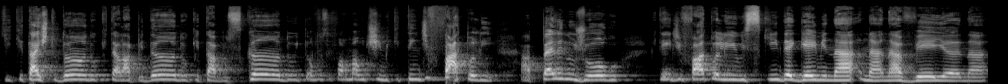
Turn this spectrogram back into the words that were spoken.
que está estudando, que está lapidando, que está buscando. Então você formar um time que tem de fato ali a pele no jogo, que tem de fato ali o skin the game na, na, na veia, na,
